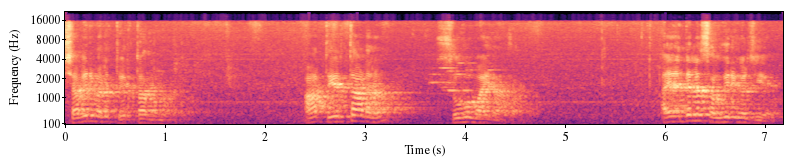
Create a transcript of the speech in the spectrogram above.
ശബരിമല തീർത്ഥാടനമാണ് ആ തീർത്ഥാടനം സുഖമായി നടത്തണം അതിനെന്തെല്ലാം സൗകര്യങ്ങൾ ചെയ്യണം?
